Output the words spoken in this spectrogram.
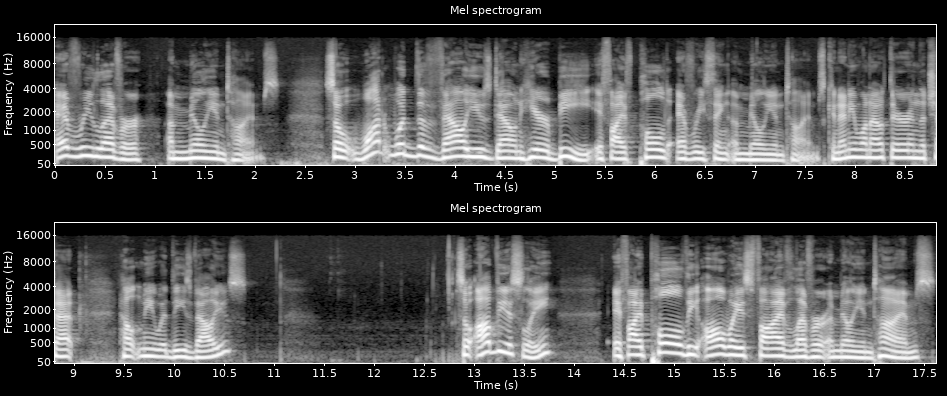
every lever a million times. So what would the values down here be if I've pulled everything a million times? Can anyone out there in the chat help me with these values? So obviously, if I pull the always 5 lever a million times,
